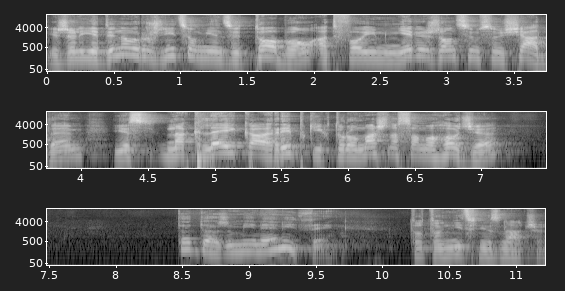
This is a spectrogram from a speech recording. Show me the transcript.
Jeżeli jedyną różnicą między tobą a twoim niewierzącym sąsiadem jest naklejka rybki, którą masz na samochodzie, that doesn't mean anything. to to nic nie znaczy.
